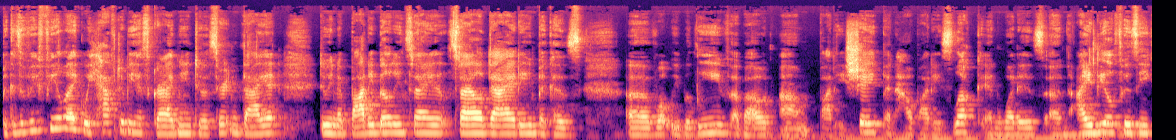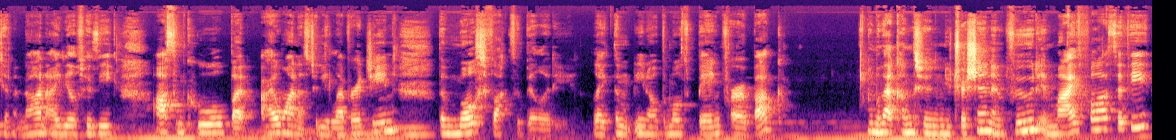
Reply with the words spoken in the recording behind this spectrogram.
Because if we feel like we have to be ascribing to a certain diet, doing a bodybuilding style, style of dieting because of what we believe about um, body shape and how bodies look and what is an ideal physique and a non ideal physique, awesome, cool. But I want us to be leveraging the most flexibility like the you know the most bang for our buck. And when that comes to nutrition and food in my philosophy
